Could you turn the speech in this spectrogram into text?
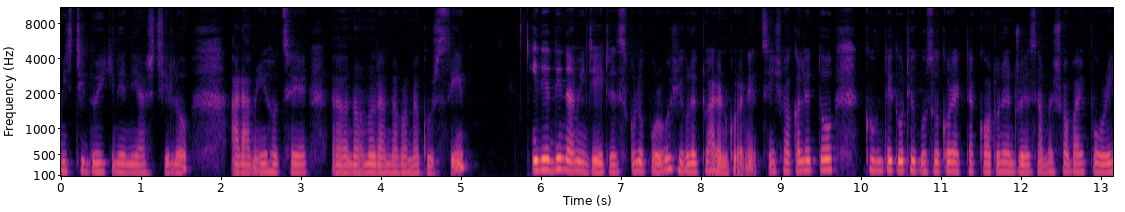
মিষ্টি দই কিনে নিয়ে আসছিল। আর আমি হচ্ছে নর্মাল রান্না বান্না করছি। ঈদের দিন আমি যে ড্রেসগুলো পরবো সেগুলো একটু আয়রন করে নিচ্ছি। সকালে তো ঘুম থেকে উঠে গোসল করে একটা কটনের ড্রেস আমরা সবাই পরি।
